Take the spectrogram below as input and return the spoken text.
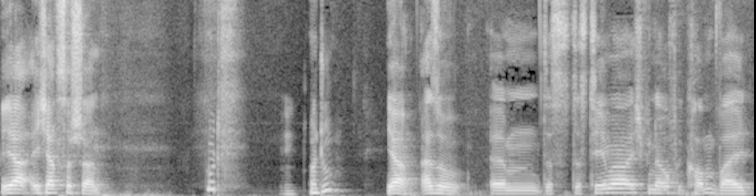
Ja, ich hab's verstanden. Und du? Ja, also ähm, das, das Thema, ich bin darauf gekommen, weil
